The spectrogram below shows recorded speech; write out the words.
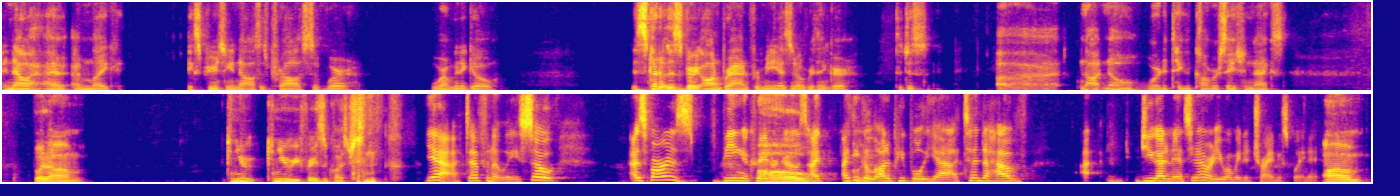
And now I, I'm like experiencing analysis paralysis of where where I'm gonna go. This is kind of this is very on brand for me as an overthinker to just uh, not know where to take the conversation next. But um, can you can you rephrase the question? Yeah, definitely. So as far as being a creator goes, Oh, I I think a lot of people, yeah, tend to have. Do you got an answer now, or do you want me to try and explain it? Um,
